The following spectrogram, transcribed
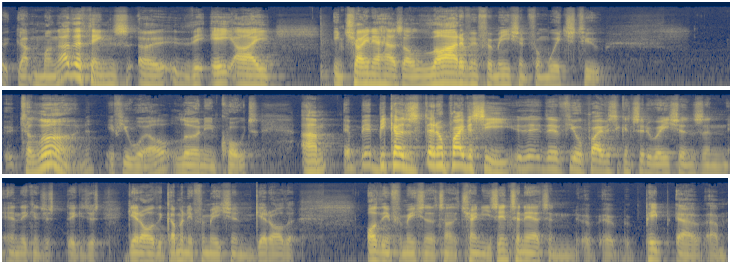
Uh, among other things, uh, the AI in China has a lot of information from which to to learn, if you will, learn in quotes, um, because they know privacy. There are few privacy considerations, and, and they can just they can just get all the government information, get all the all the information that's on the Chinese internet and uh, uh, uh, um,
